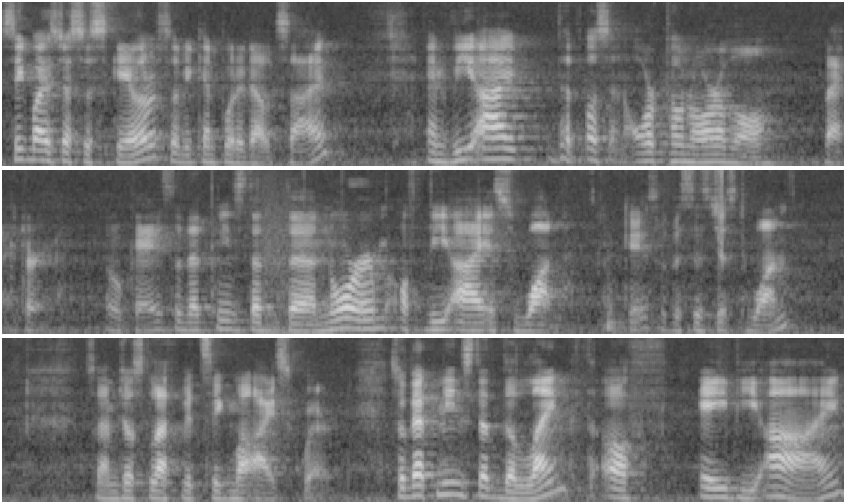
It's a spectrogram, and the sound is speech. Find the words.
Sigma is just a scalar, so we can put it outside. And VI, that was an orthonormal vector. Okay, so that means that the norm of VI is 1. Okay, so this is just 1. So I'm just left with sigma i squared. So that means that the length of AVI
